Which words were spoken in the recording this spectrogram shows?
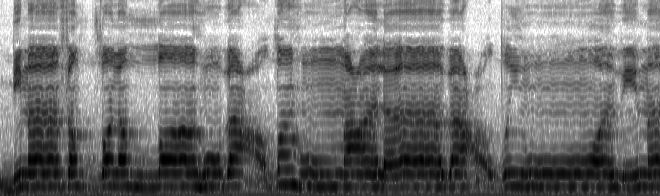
بما فضل الله بعضهم على بعض وبما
